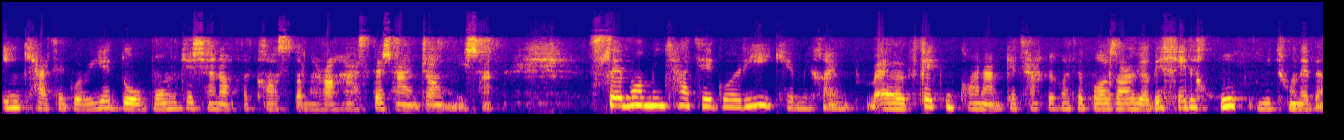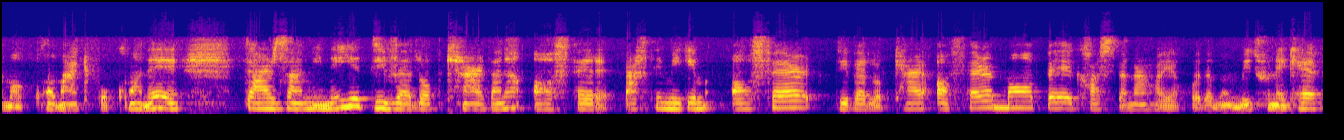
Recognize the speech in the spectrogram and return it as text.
این category دوم که شناخت customer ها هستش انجام میشن. سومین category که می‌خوایم فکر می‌کنم که تحقیقات بازاریابی خیلی خوب می‌تونه به ما کمک بکنه در زمینه develop کردن offer. وقتی میگیم offer develop کرد offer ما به customer های خودمون می‌تونه که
